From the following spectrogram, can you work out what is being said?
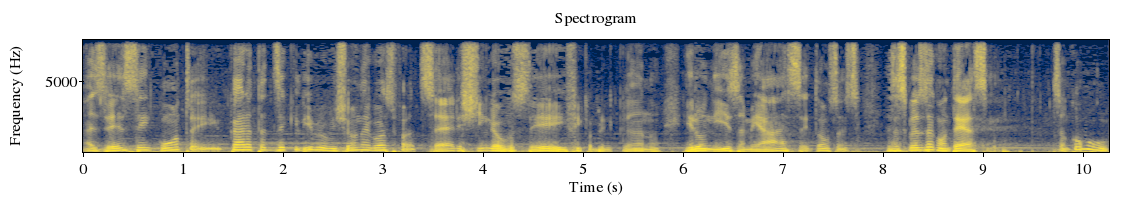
Às vezes você encontra e o cara tá desequilíbrio, bicho é um negócio fora de série, xinga você e fica brincando, ironiza, ameaça. Então são, essas coisas acontecem. São como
